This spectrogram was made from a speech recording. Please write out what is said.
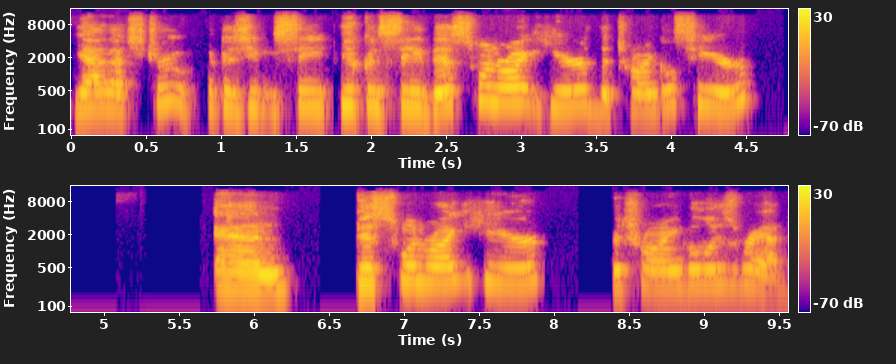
Yeah, that's true because you can see you can see this one right here, the triangle's here, and this one right here, the triangle is red.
